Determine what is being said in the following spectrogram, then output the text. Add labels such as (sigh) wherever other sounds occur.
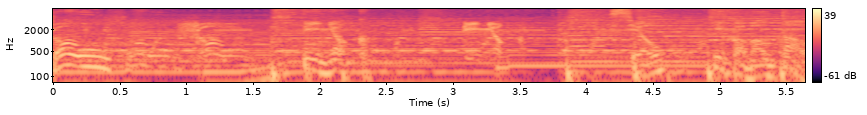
Шоу. «Пенек». «Пенек». Сел и поболтал.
